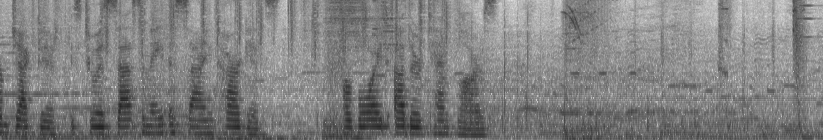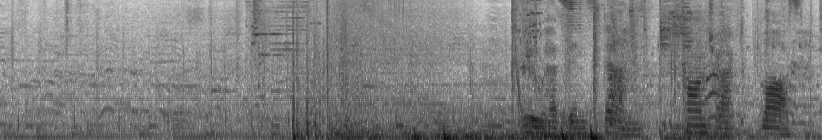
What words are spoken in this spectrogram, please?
objective is to assassinate assigned targets. Avoid other Templars. You have been stunned. Contract lost.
